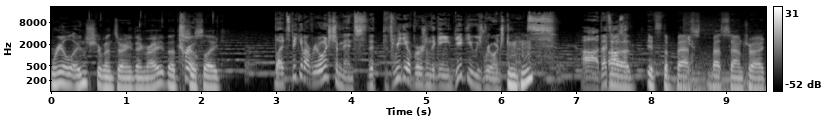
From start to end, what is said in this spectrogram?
real instruments or anything, right? That's True. just like but speaking about real instruments, the, the 3DO version of the game did use real instruments. Uh, that's also uh, it's the best best soundtrack.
